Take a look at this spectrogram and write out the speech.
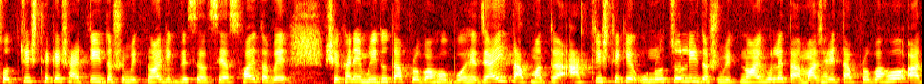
ছত্রিশ থেকে সাঁত্রিশ দশমিক নয় ডিগ্রি সেলসিয়াস হয়, তবে সেখানে মৃদু তাপপ্রবাহ বহে যায়। তাপমাত্রা আটত্রিশ থেকে উনচল্লিশ দশমিক নয় হলে তা মাঝারি তাপপ্রবাহ আর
